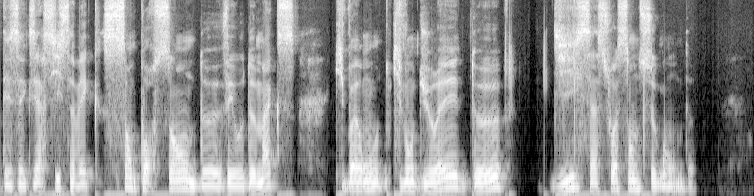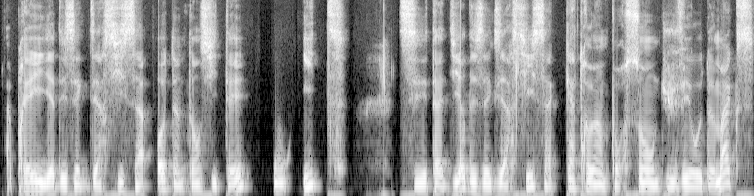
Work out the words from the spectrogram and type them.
des exercices avec 100% de VO2 max qui vont, durer de 10 à 60 secondes. Après, il y a des exercices à haute intensité ou HIT, c'est-à-dire des exercices à 80% du VO2 max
